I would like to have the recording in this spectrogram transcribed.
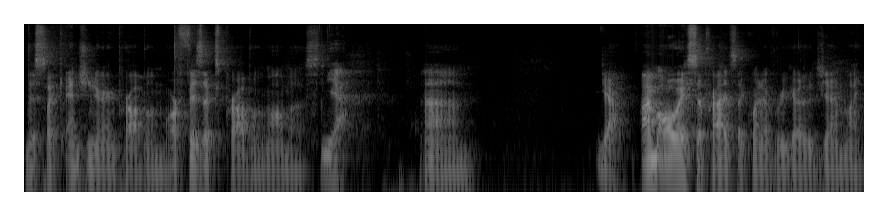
this like engineering problem or physics problem almost Yeah. Um, yeah i'm always surprised like whenever we go to the gym like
